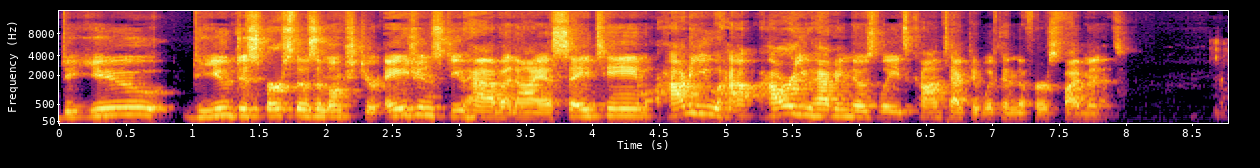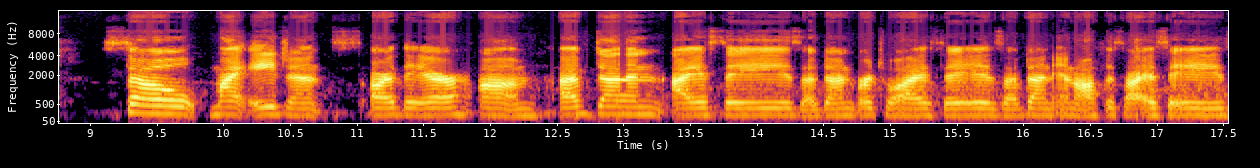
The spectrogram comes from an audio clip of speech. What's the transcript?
do you do you disperse those amongst your agents? Do you have an ISA team? How do you how, how are you having those leads contacted within the first five minutes? So my agents are there. Um, I've done ISAs, I've done virtual ISAs, I've done in-office ISAs,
